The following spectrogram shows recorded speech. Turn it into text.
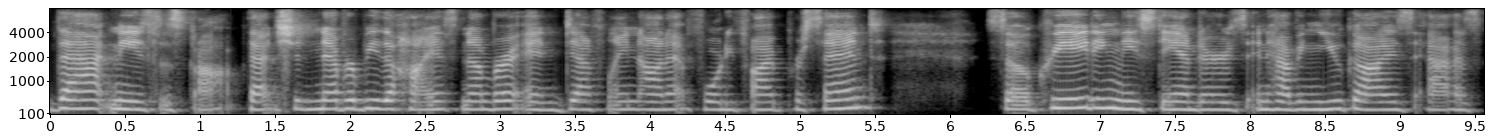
That needs to stop. That should never be the highest number and definitely not at 45%. So creating these standards and having you guys as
